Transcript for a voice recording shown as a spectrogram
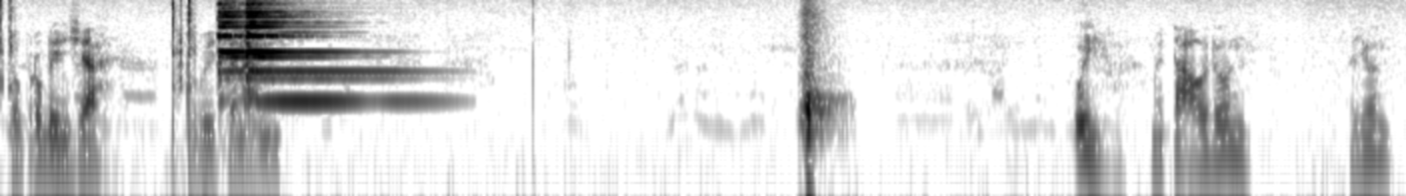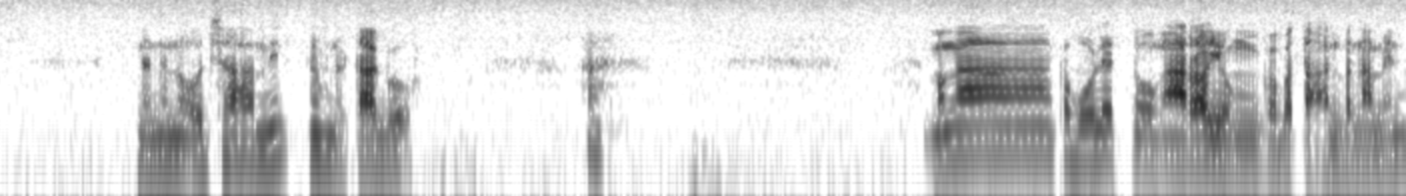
Ito probinsya. Probinsya namin. Uy, may tao doon. Ayun. Nanonood sa amin. No, nagtago. Ha. Mga kabulit noong araw yung kabataan pa namin.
